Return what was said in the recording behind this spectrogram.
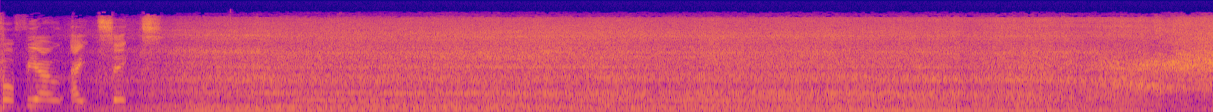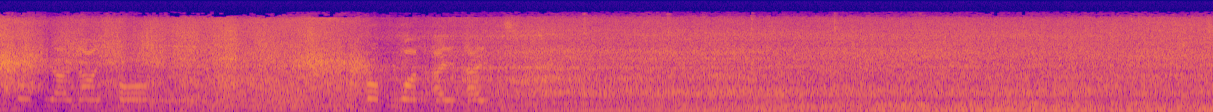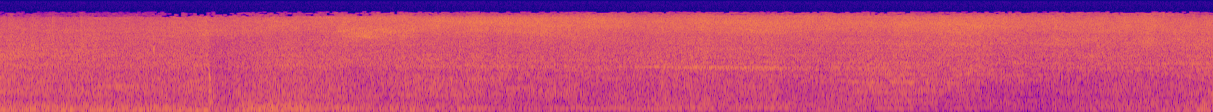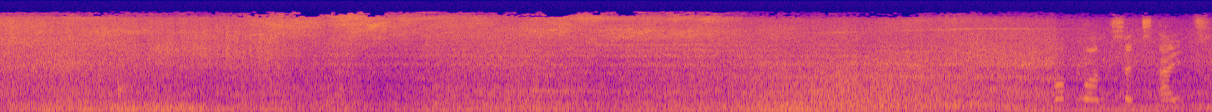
Scorpio 86. Scorpio 94. 4188. Forty-one six eight.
